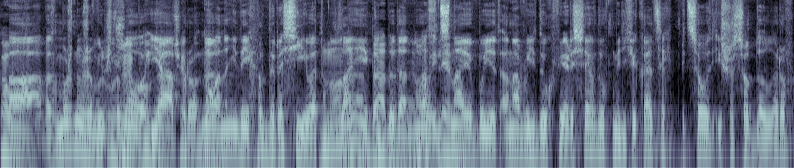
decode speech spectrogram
А, возможно, уже вышла. Но я про, ну, она не доехала до России в этом ну плане, как бы, да, но цена ее будет, она выйдет в двух версиях, в двух модификациях, 500 и 600 долларов.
